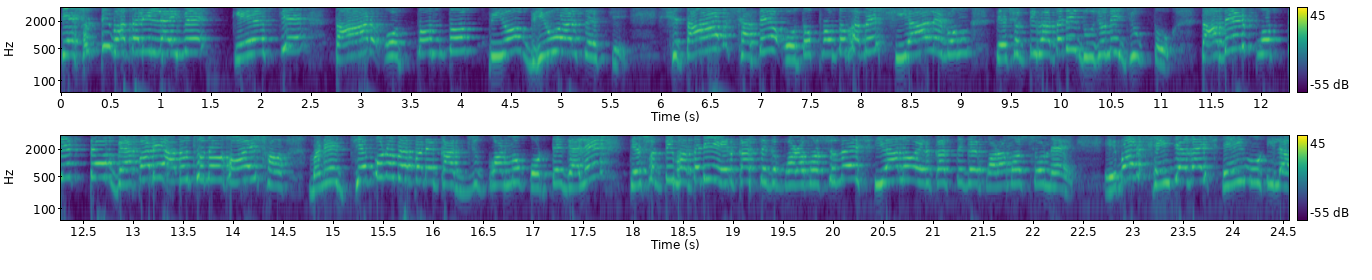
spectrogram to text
তেষট্টি ভাতারির লাইভে কে এসছে? তার অত্যন্ত প্রিয় ভিউয়ার্স এসছে। সে তার সাথে ওতপ্রোতভাবে শিয়াল এবং তেষট্টি ভাতারি দুজনেই যুক্ত। তাদের প্রত্যেকটা ব্যাপারে আলোচনা হয় মানে যে কোনো ব্যাপারে কার্যকর্ম করতে গেলে তেষট্টি ভাতারি এর কাছ থেকে পরামর্শ নেয়, শিয়ালও এর কাছ থেকে পরামর্শ নেয়। এবার সেই জায়গায় সেই মহিলা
